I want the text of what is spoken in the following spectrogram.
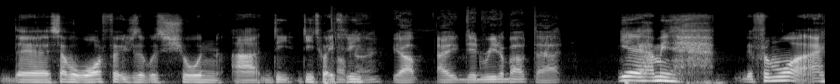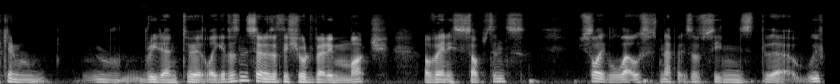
the Civil War footage that was shown at D D twenty three. Yeah, I did read about that. Yeah, I mean, from what I can read into it, like it doesn't sound as if they showed very much of any substance. Just like little snippets of scenes that we've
